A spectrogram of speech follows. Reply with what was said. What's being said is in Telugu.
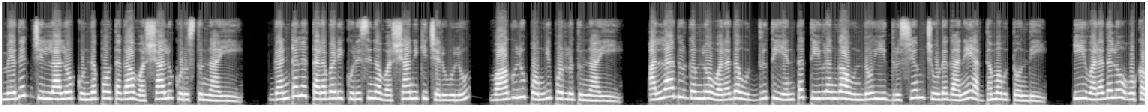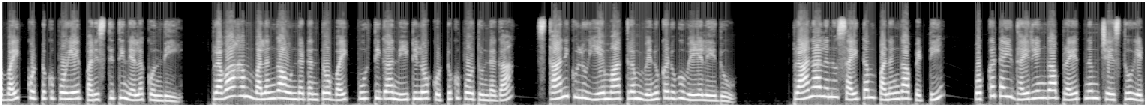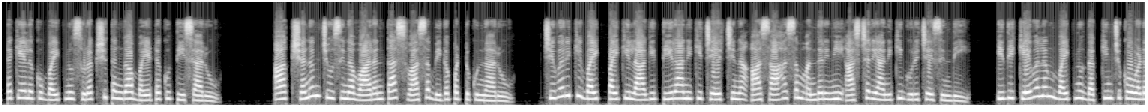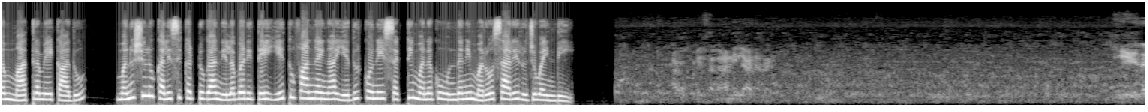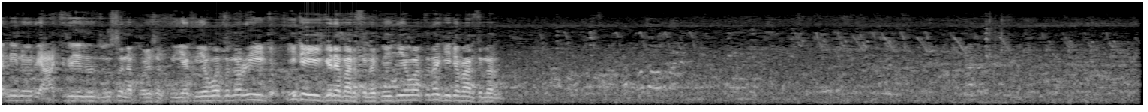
మెదక్ జిల్లాలో కుండపోతగా వర్షాలు కురుస్తున్నాయి. గంటల తరబడి కురిసిన వర్షానికి చెరువులు వాగులు పొంగిపొర్లుతున్నాయి. అల్లాదుర్గంలో వరద ఉధృతి ఎంత తీవ్రంగా ఉందో ఈ దృశ్యం చూడగానే అర్థమవుతోంది. ఈ వరదలో ఒక బైక్ కొట్టుకుపోయే పరిస్థితి నెలకొంది. ప్రవాహం బలంగా ఉండటంతో బైక్ పూర్తిగా నీటిలో కొట్టుకుపోతుండగా స్థానికులు ఏమాత్రం వెనుకడుగు వేయలేదు. ప్రాణాలను సైతం పణంగా పెట్టి ఒక్కటై ధైర్యంగా ప్రయత్నం చేస్తూ ఎట్టకేలకు బైక్ను సురక్షితంగా బయటకు తీశారు. ఆ క్షణం చూసిన వారంతా శ్వాస బిగపట్టుకున్నారు. చివరికి బైక్ పైకి లాగి తీరానికి చేర్చిన ఆ సాహసం అందరినీ ఆశ్చర్యానికి గురిచేసింది. ఇది కేవలం బైక్ను దక్కించుకోవడం మాత్రమే కాదు మనుషులు కలిసికట్టుగా నిలబడితే ఏ తుఫాన్నైనా ఎదుర్కొనే శక్తి మనకు ఉందని మరోసారి రుజువైంది. ఏదో నేను రాత్రి చూస్తున్న పోలీసులు కుయ్య కుయ్య పోతున్నారు ఇటు ఇక్కడే పడుతున్నారు ఇక కుయ్య పోతున్నారు ఇటే పడుతున్నారు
